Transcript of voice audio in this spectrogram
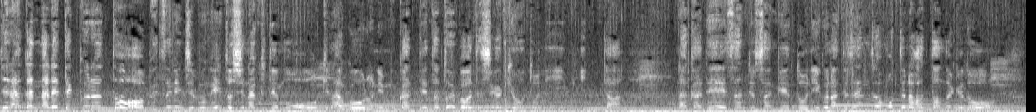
でなんか慣れてくると別に自分が意図しなくても大きなゴールに向かって例えば私が京都に行ったうん。中で33軒堂に行くなんて全然思ってなかったんだけどうん。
